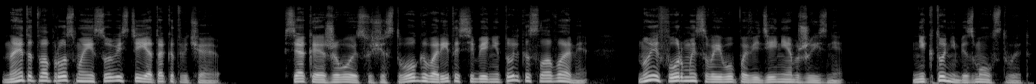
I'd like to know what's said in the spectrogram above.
На этот вопрос моей совести я так отвечаю. Всякое живое существо говорит о себе не только словами, но и формой своего поведения в жизни. Никто не безмолвствует.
